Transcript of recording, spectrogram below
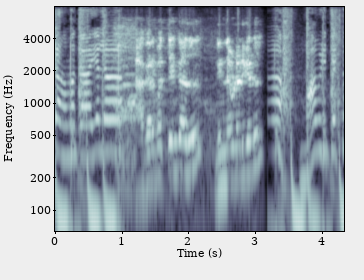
జామకాయలో. అగరబత్తి కాదు? నిన్నెవడు అడిగాడు? మామిడి చెట్టు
